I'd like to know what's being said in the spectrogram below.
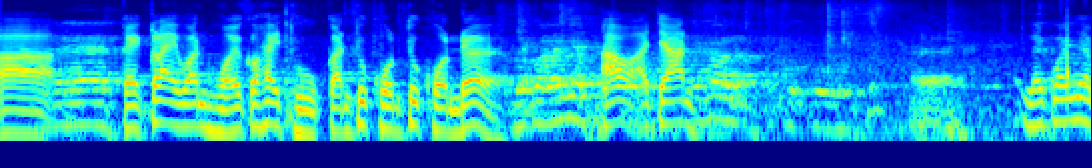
อ่าใกล้ๆวันหวยก็ให้ถูกกันทุกคนทุกคนเด้อเอาอาจารย์ แล้วก็เนี่ย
